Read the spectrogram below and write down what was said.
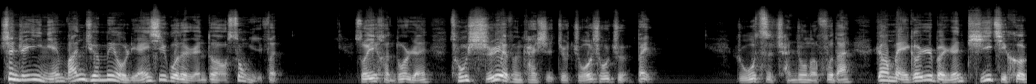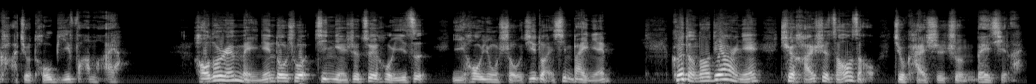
甚至一年完全没有联系过的人都要送一份。所以很多人从十月份开始就着手准备。如此沉重的负担，让每个日本人提起贺卡就头皮发麻呀。好多人每年都说今年是最后一次，以后用手机短信拜年。可等到第二年，却还是早早就开始准备起来。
